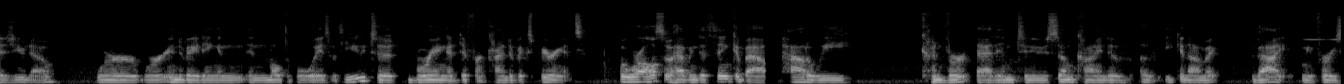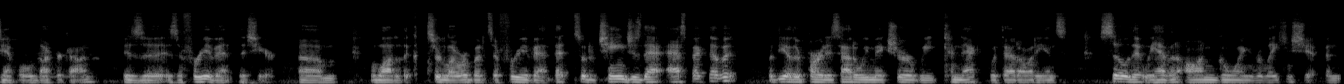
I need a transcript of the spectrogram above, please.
as you know, we're we're innovating in in multiple ways with you to bring a different kind of experience. But we're also having to think about how do we convert that into some kind of of economic value. I mean, for example, DockerCon is a is a free event this year. Um, a lot of the costs are lower, but it's a free event. That sort of changes that aspect of it. But the other part is how do we make sure we connect with that audience so that we have an ongoing relationship? And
